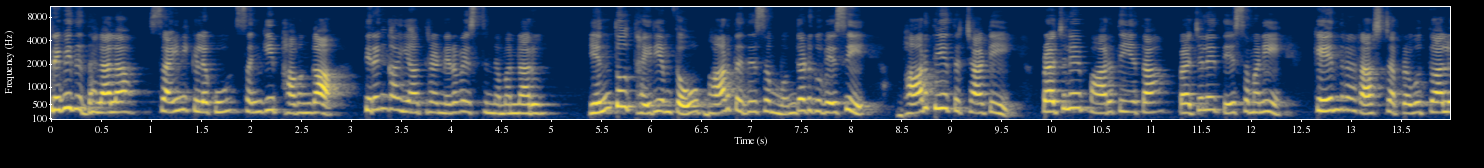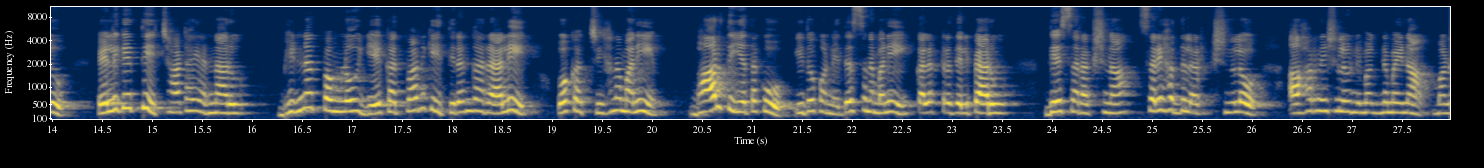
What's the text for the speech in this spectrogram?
త్రివిధ దళాల సైనికులకు సంఘీభావంగా తిరంగా యాత్ర నిర్వహిస్తున్నామన్నారు. ఎంతో ధైర్యంతో భారతదేశం ముందడుగు వేసి భారతీయత చాటి ప్రజలే భారతీయత ప్రజలే దేశమని కేంద్ర రాష్ట్ర ప్రభుత్వాలు ఎలుగెత్తి చాటాయన్నారు. భిన్నత్వంలో ఏకత్వానికి తిరంగా ర్యాలీ ఒక చిహ్నమని భారతీయతకు ఇదొక నిదర్శనమని కలెక్టర్ తెలిపారు. దేశ రక్షణ సరిహద్దుల రక్షణలో అహర్నిశలు నిమగ్నమైన మన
